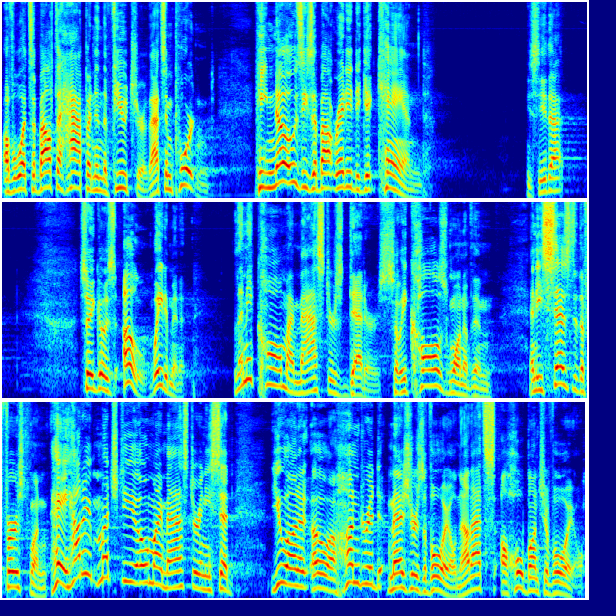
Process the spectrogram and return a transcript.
of what's about to happen in the future. That's important. He knows he's about ready to get canned. You see that? So he goes, Oh, wait a minute. Let me call my master's debtors. So he calls one of them and he says to the first one, Hey, how much do you owe my master? And he said, You owe a hundred measures of oil. Now that's a whole bunch of oil.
